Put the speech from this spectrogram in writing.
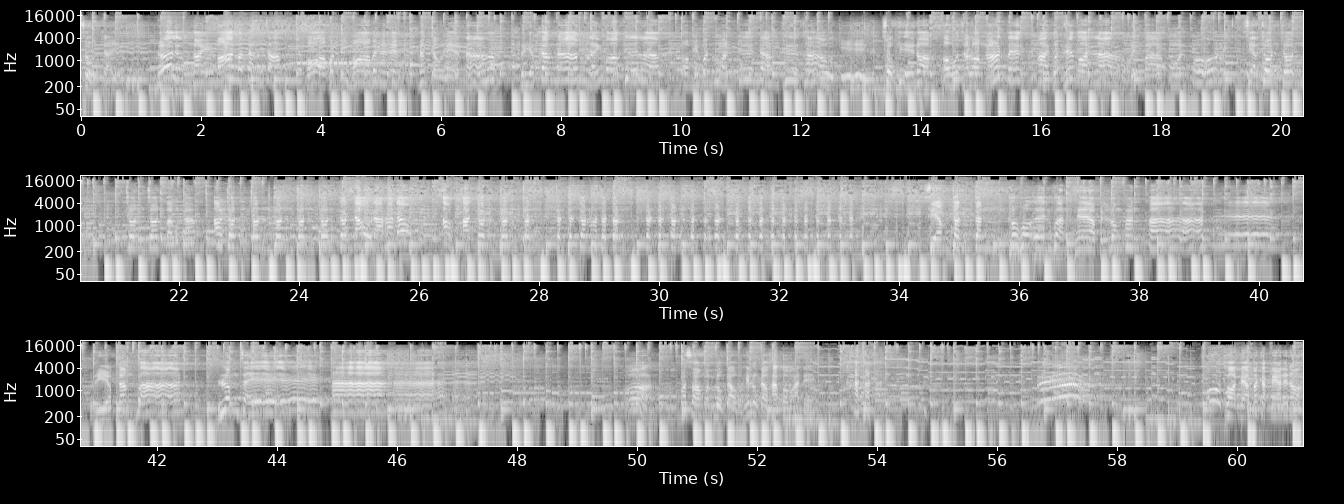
ဆိုတိုင်းတို့လူ เห็นลูกเดาครับบอกว่าอันเด้โอ้ถอดแบบมาจากแม่เลยเนาะ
